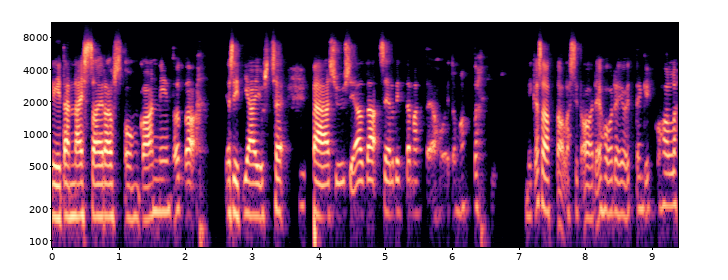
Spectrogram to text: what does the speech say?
liitännäissairaus onkaan, niin tota, ja sitten jää just se pääsy sieltä selvittämättä ja hoitamatta, mikä saattaa olla sitten ADHD joidenkin kohdalla.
